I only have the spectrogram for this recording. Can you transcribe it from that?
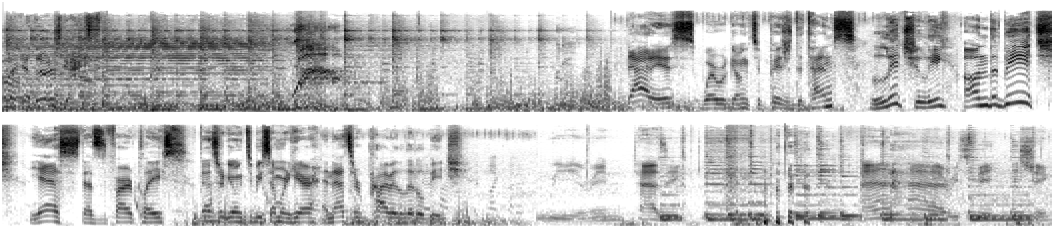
Look at those guys. That is where we're going to pitch the tents. Literally on the beach. Yes, that's the fireplace. Tents are going to be somewhere here, and that's our private little beach. We're in Tassie. and Harry's fishing.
